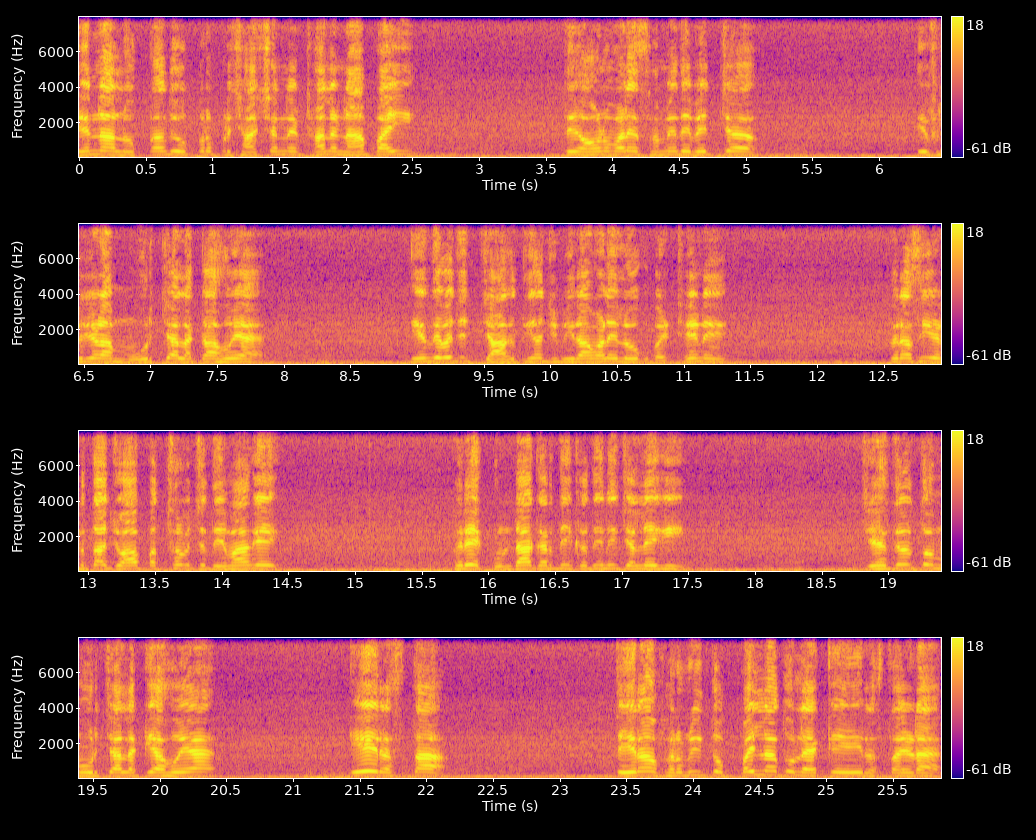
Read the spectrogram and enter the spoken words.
ਇਹਨਾਂ ਲੋਕਾਂ ਦੇ ਉੱਪਰ ਪ੍ਰਸ਼ਾਸਨ ਨੇ ਠੱਲ ਨਾ ਪਾਈ ਤੇ ਆਉਣ ਵਾਲੇ ਸਮੇਂ ਦੇ ਵਿੱਚ ਇਹ ਜਿਹੜਾ ਮੋਰਚਾ ਲੱਗਾ ਹੋਇਆ ਹੈ ਇਹਦੇ ਵਿੱਚ ਜਾਗਦੀਆਂ ਜ਼ਮੀਰਾਂ ਵਾਲੇ ਲੋਕ ਬੈਠੇ ਨੇ। ਫਿਰ ਅਸੀਂ ਇੜਦਾ ਜਵਾਬ ਪੱਥਰ ਵਿੱਚ ਦੇਵਾਂਗੇ। ਫਿਰ ਇਹ ਗੁੰਡਾਗਰਦੀ ਕਦੀ ਨਹੀਂ ਚੱਲੇਗੀ। ਜਿਸ ਦਿਨ ਤੋਂ ਮੋਰਚਾ ਲੱਗਿਆ ਹੋਇਆ, ਇਹ ਰਸਤਾ 13 ਫਰਵਰੀ ਤੋਂ ਪਹਿਲਾਂ ਤੋਂ ਲੈ ਕੇ ਇਹ ਰਸਤਾ ਜਿਹੜਾ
